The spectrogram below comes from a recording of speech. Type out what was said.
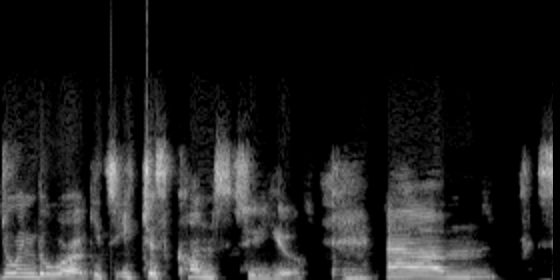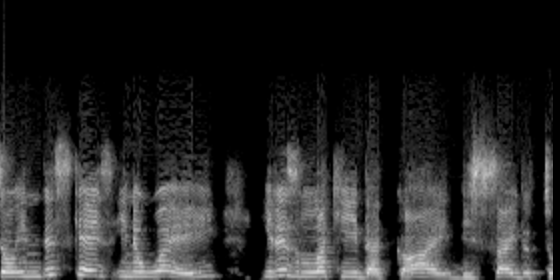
doing the work. It's it just comes to you. Mm. Um, so in this case, in a way, it is lucky that guy decided to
